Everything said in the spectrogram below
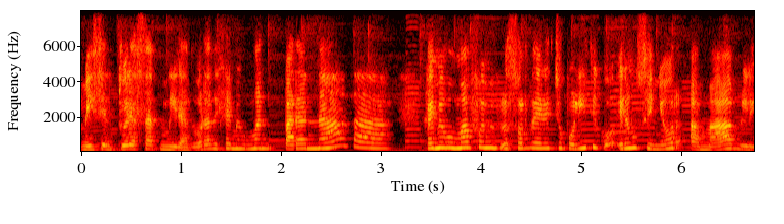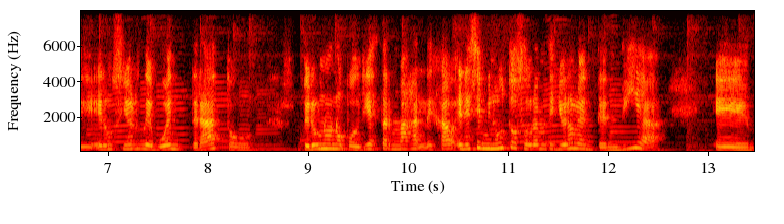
me dicen, tú eras admiradora de Jaime Guzmán. Para nada. Jaime Guzmán fue mi profesor de Derecho Político. Era un señor amable, era un señor de buen trato, pero uno no podría estar más alejado. En ese minuto seguramente yo no lo entendía. Eh,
